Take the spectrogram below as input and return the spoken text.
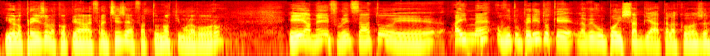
io l'ho preso, la coppia francese ha fatto un ottimo lavoro e a me ha influenzato e ahimè ho avuto un periodo che l'avevo un po' insabbiata la cosa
